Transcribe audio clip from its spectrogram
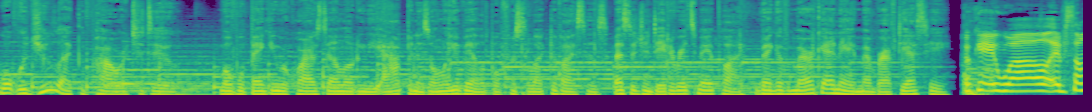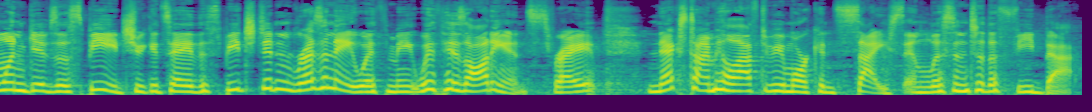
What would you like the power to do? Mobile banking requires downloading the app and is only available for select devices. Message and data rates may apply. Bank of America and a member FDIC. Okay, well, if someone gives a speech, we could say the speech didn't resonate with me, with his audience, right? Next time he'll have to be more concise and listen to the feedback.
